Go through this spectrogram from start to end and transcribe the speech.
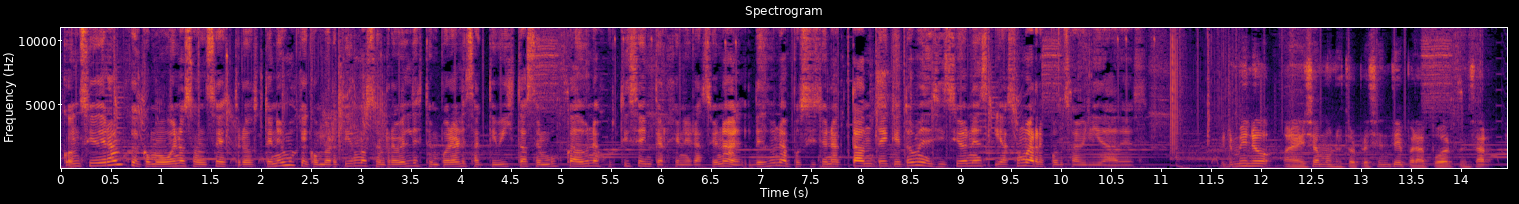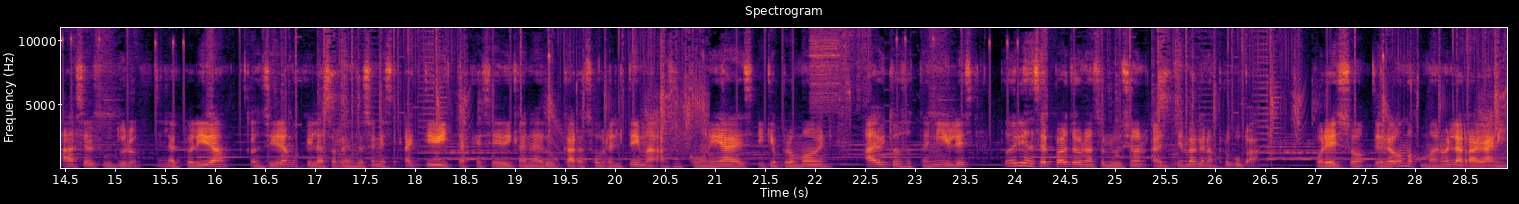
Consideramos que como buenos ancestros tenemos que convertirnos en rebeldes temporales activistas en busca de una justicia intergeneracional, desde una posición actante que tome decisiones y asuma responsabilidades. Primero, analizamos nuestro presente para poder pensar hacia el futuro. En la actualidad, consideramos que las organizaciones activistas que se dedican a educar sobre el tema a sus comunidades y que promueven hábitos sostenibles podrían ser parte de una solución al tema que nos preocupa. Por eso, dialogamos con Manuela Ragani,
